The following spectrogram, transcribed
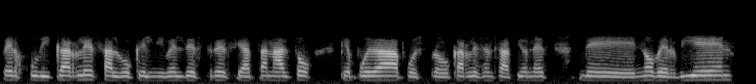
perjudicarle, salvo que el nivel de estrés sea tan alto que pueda pues provocarle sensaciones de no ver bien.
